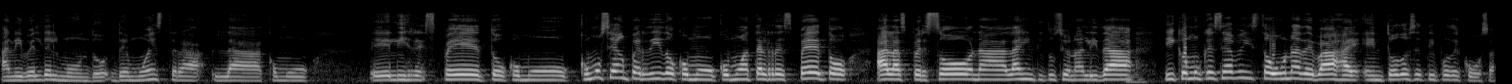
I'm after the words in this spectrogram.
a nivel del mundo demuestra la como el irrespeto, como cómo se han perdido como, como hasta el respeto a las personas, a la institucionalidad, y como que se ha visto una de baja en todo ese tipo de cosas.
